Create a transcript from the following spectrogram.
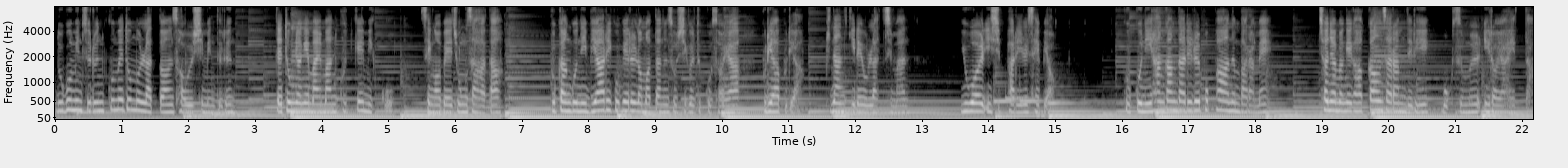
녹음인 줄은 꿈에도 몰랐던 서울 시민들은 대통령의 말만 굳게 믿고 생업에 종사하다 북한군이 미아리 고개를 넘었다는 소식을 듣고서야 부랴부랴 비난길에 올랐지만 6월 28일 새벽 국군이 한강다리를 폭파하는 바람에 천여 명에 가까운 사람들이 목숨을 잃어야 했다.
